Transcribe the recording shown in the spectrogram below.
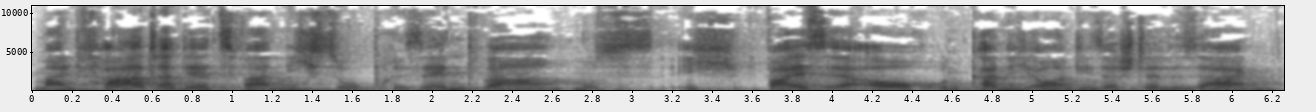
mein Vater, der zwar nicht so präsent war, muss ich weiß er auch und kann ich auch an dieser Stelle sagen.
